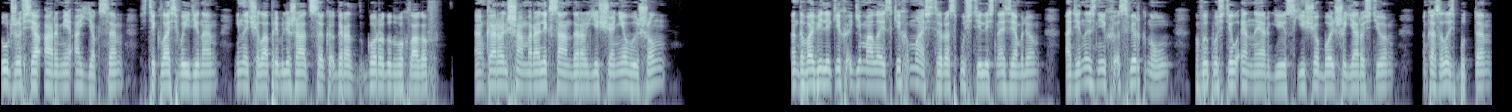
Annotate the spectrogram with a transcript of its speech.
Тут же вся армия Аякса стеклась воедино и начала приближаться к город городу двух лагов. Король Шамар Александр еще не вышел. Два великих гималайских мастера спустились на землю. Один из них сверкнул, выпустил энергию с еще большей яростью. Казалось, будто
